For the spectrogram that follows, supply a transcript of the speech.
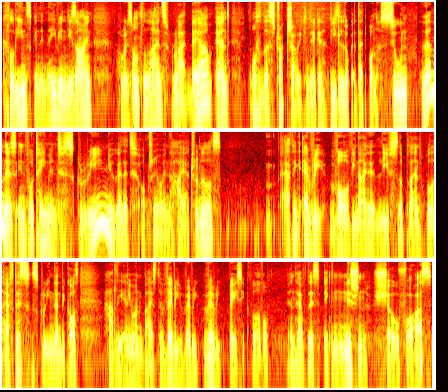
clean Scandinavian design horizontal lines right there and also the structure we can take a detailed look at that one soon then this infotainment screen you get it optional in the higher trim levels. I think every Volvo V90 that leaves the plant will have this screen then because hardly anyone buys the very very very basic Volvo. And have this ignition show for us.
